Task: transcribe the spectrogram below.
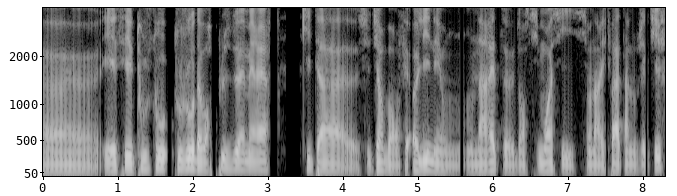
euh, et essayer toujours, toujours d'avoir plus de MRR quitte à se dire bon on fait all-in et on, on, arrête dans six mois si, si on n'arrive pas à atteindre l'objectif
